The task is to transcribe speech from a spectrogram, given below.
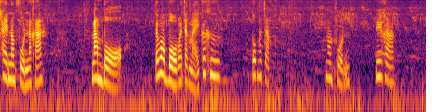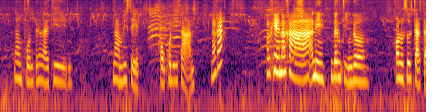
ใช่น้ำฝนนะคะน้ำบ่อ แต่ว่าบ่อมาจากไหนก็คือตกมาจากน้ำฝนนี่ค่ะน้ำฝนเป็นอะไรที่น้ำวิเศษของคนอีสานนะคะ โอเคนะคะ อันนี้เรื่องจริงเด้อความรู้สึกจากใจ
